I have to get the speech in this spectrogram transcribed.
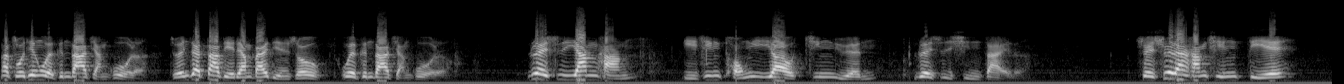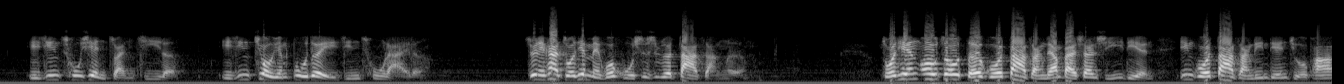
那昨天我也跟大家讲过了，昨天在大跌两百点的时候，我也跟大家讲过了，瑞士央行已经同意要金援瑞士信贷了。所以虽然行情跌，已经出现转机了，已经救援部队已经出来了。所以你看，昨天美国股市是不是大涨了？昨天欧洲德国大涨两百三十一点，英国大涨零点九趴，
